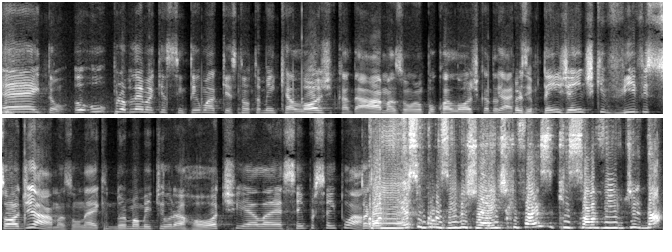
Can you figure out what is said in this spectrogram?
É, então. O, o, problema é que assim, tem uma questão também que a lógica da Amazon é um pouco a lógica da. Por exemplo, tem gente que vive só de Amazon, né? Que normalmente a Hot ela é 100% Amazon. Conheço, inclusive, gente que faz que só vive de, da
